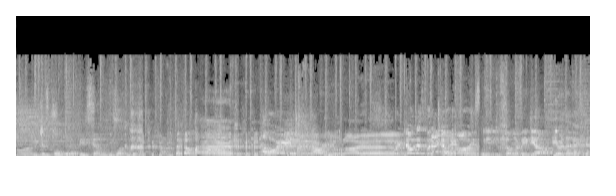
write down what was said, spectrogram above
All right. He just pulled it up. He's coming. He's welcome to the How are you? How are you? I Brian. noticed, but I know his on? voice. We need to film a video. You're the victim.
